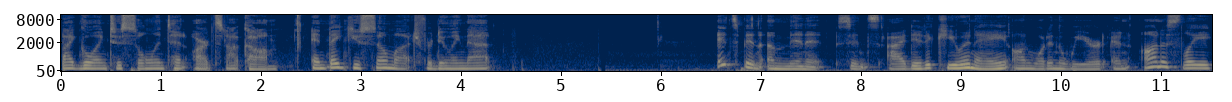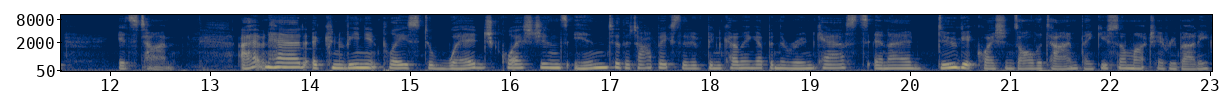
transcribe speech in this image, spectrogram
by going to soulintentarts.com. And thank you so much for doing that. It's been a minute since I did a Q&A on What in the Weird and honestly, it's time. I haven't had a convenient place to wedge questions into the topics that have been coming up in the runecasts, and I do get questions all the time. Thank you so much, everybody.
